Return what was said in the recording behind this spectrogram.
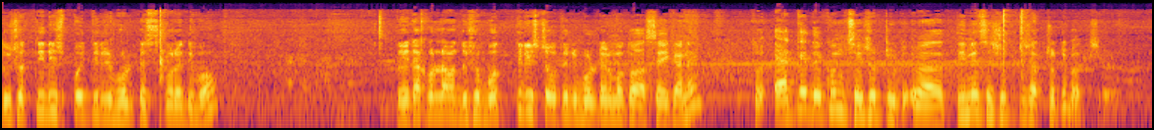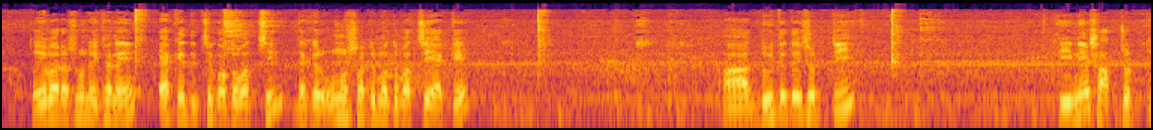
দুশো তিরিশ পঁয়ত্রিশ ভোল্টেজ করে দিব। তো এটা করলে আমার দুশো বত্রিশ চৌত্রিশ ভোল্টের মতো আছে এখানে। তো একে দেখুন ছেষট্টি তিনে ছেষট্টি, সাতষট্টি পাচ্ছি। তো এবার আসুন, এখানে একে দিচ্ছে কত পাচ্ছি? দেখেন, উনষাটের মতো পাচ্ছি একে। দুইতে তেষট্টি, তিনে সাতষট্টি।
